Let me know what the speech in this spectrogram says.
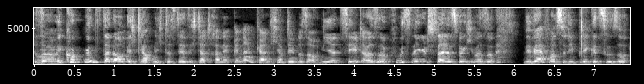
So, wir gucken uns dann auch, ich glaube nicht, dass der sich daran erinnern kann. Ich habe dem das auch nie erzählt, aber so Fußnägelstein ist wirklich immer so, wir werfen uns so die Blicke zu, so,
